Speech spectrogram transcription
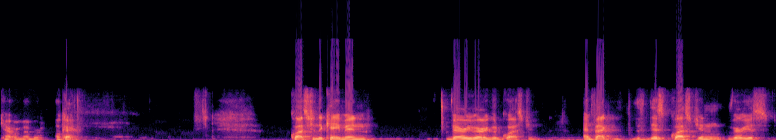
Can't remember. Okay. Question that came in, very, very good question. In fact, this question, various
